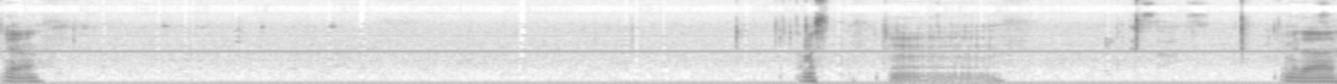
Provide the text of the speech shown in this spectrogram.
Yeah. Mm. Give me that.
